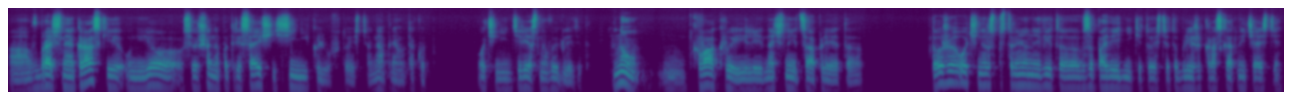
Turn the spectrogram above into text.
в брачной окраске у нее совершенно потрясающий синий клюв. То есть она прямо так вот очень интересно выглядит. Ну, кваквы или ночные цапли – это тоже очень распространенный вид э, в заповеднике, то есть это ближе к раскатной части.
